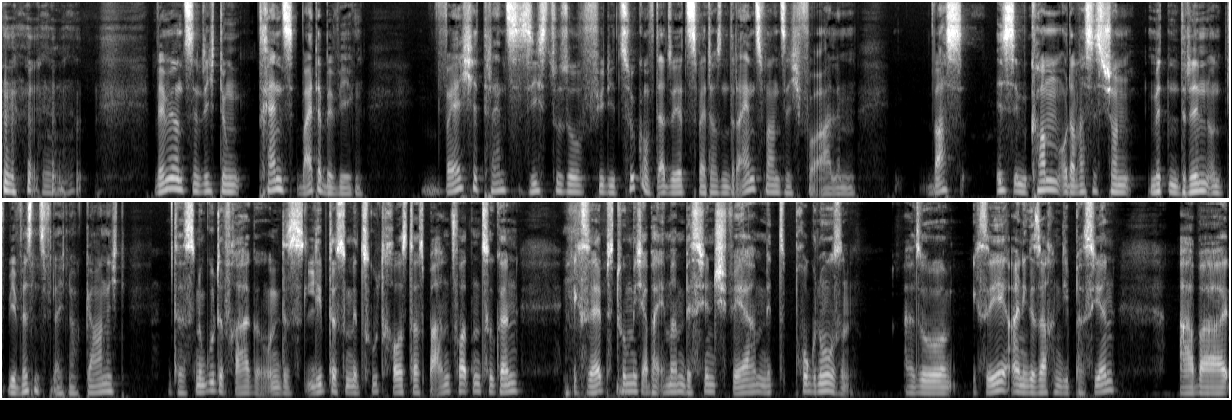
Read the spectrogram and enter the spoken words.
mhm. Wenn wir uns in Richtung Trends weiter bewegen, welche Trends siehst du so für die Zukunft, also jetzt 2023 vor allem? Was ist im Kommen oder was ist schon mittendrin und wir wissen es vielleicht noch gar nicht? Das ist eine gute Frage und es liebt, dass du mir zutraust, das beantworten zu können. Ich selbst tue mich aber immer ein bisschen schwer mit Prognosen. Also ich sehe einige Sachen, die passieren, aber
